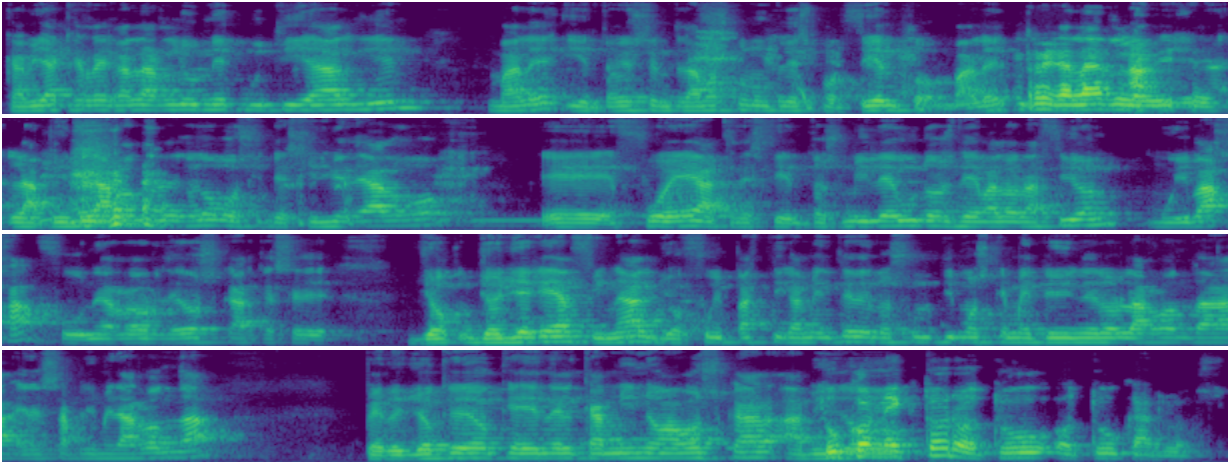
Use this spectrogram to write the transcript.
que había que regalarle un equity a alguien, ¿vale? Y entonces entramos con un 3%, ¿vale? Regalarle, la, dice. La primera ronda de Globo, si te sirve de algo, eh, fue a 300.000 euros de valoración, muy baja. Fue un error de Oscar que se... Yo, yo llegué al final, yo fui prácticamente de los últimos que metió dinero en la ronda, en esa primera ronda pero yo creo que en el camino a Oscar ha habido... ¿Tú con Héctor o tú, o tú, Carlos?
